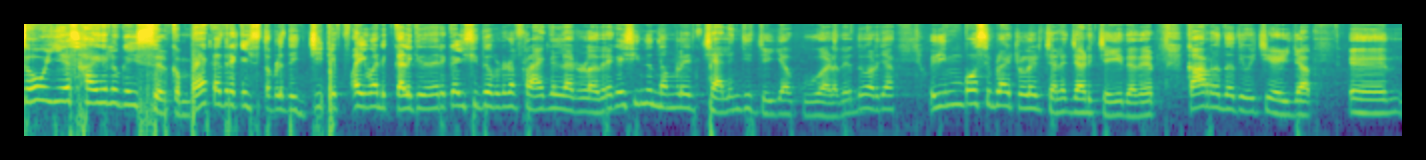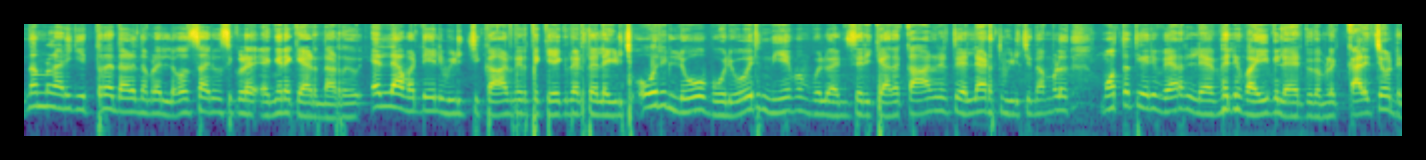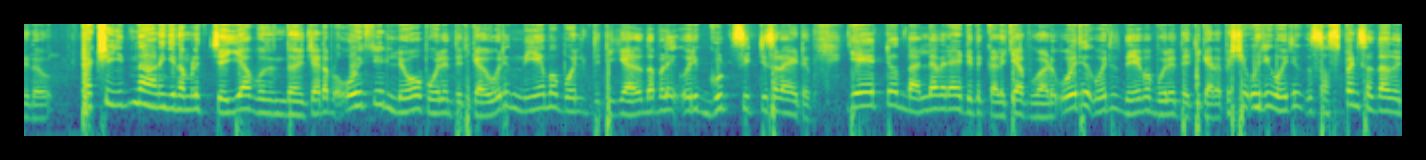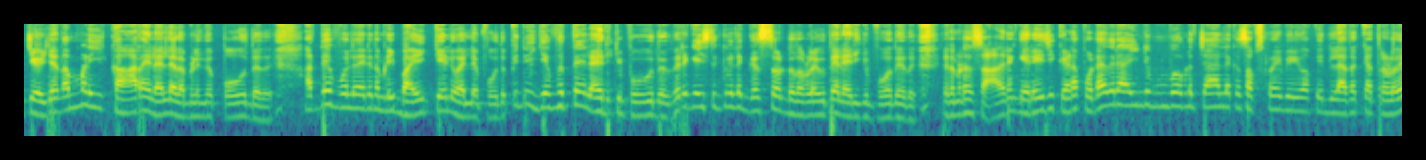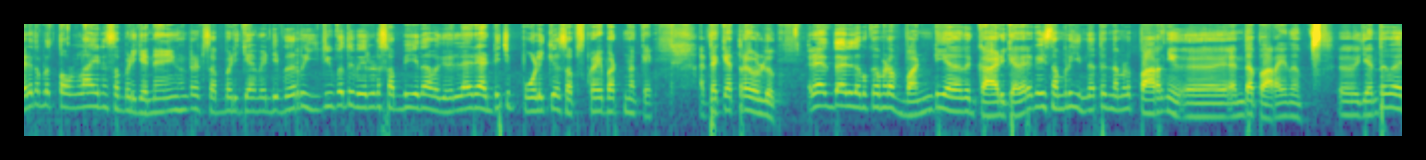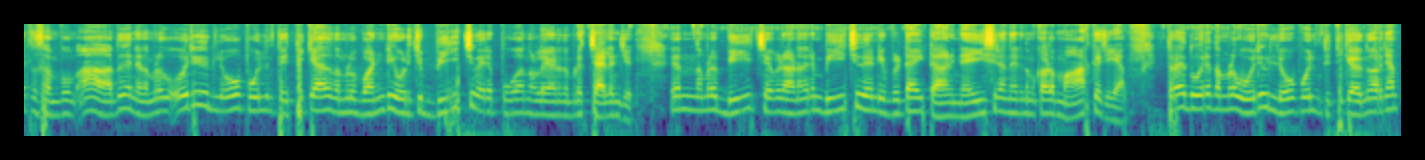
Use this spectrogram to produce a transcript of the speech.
So yes hi hello guys welcome back അതിനെ കൈസ് നമ്മളത് ജി പി ഫൈവ് ആണ് കളിക്കുന്നത്. അതിനെ കൈസ് ഇത് നമ്മളുടെ ഫ്രാഗിലാണുള്ളത് അതിനെ കൈസ് ഇന്ന് നമ്മൾ ചലഞ്ച് ചെയ്യാൻ പോവുകയാണ്. അതെന്ന് പറഞ്ഞാൽ ഒരു ഇമ്പോസിബിൾ ആയിട്ടുള്ള ഒരു ചലഞ്ചാണ് ചെയ്യുന്നത്. കാരണം എന്താ ചോദിച്ചു കഴിഞ്ഞാൽ നമ്മളാണെങ്കിൽ ഇത്ര നാൾ നമ്മുടെ ലോസ് ആരോസിൽ കൂടെ എങ്ങനെയൊക്കെയാണ് നടന്നത്? എല്ലാ വണ്ടിയിലും ഇടിച്ച് കാടിനടുത്ത് കേൾക്കുന്നിടത്ത് എല്ലാം ഇടിച്ച് ഒരു ലോ പോലും ഒരു നിയമം പോലും അനുസരിക്കാതെ കാടിനടുത്ത് എല്ലായിടത്തും ഇടിച്ച് നമ്മൾ മൊത്തത്തിൽ ഒരു വേറെ ലെവൽ വൈബിലായിരുന്നു നമ്മൾ കളിച്ചുകൊണ്ടിരുന്നത് പക്ഷേ ഇന്നാണെങ്കിൽ നമ്മൾ ചെയ്യാൻ പോകുന്നത് എന്താണെന്ന് വെച്ചാൽ നമ്മൾ ഒരു ലോ പോലും തെറ്റിക്കാതെ ഒരു നിയമം പോലും തെറ്റിക്കാതെ നമ്മൾ ഒരു ഗുഡ് സിറ്റിസണായിട്ട് ഏറ്റവും നല്ലവരായിട്ട് ഇത് കളിക്കാൻ പോവുകയാണ് ഒരു ഒരു നിയമം പോലും തെറ്റിക്കാതെ. പക്ഷേ ഒരു ഒരു സസ്പെൻസ് എന്താണെന്ന് വെച്ച് കഴിഞ്ഞാൽ നമ്മൾ ഈ കാറയിലല്ല നമ്മൾ ഇന്ന് പോകുന്നത്. അതേപോലെ തന്നെ നമ്മൾ ഈ ബൈക്കിലും അല്ല പോകുന്നത്. പിന്നെ യവത്തേലായിരിക്കും പോകുന്നത്? ഒരു കേസ് വല്ല ഗസ് ഉണ്ട് നമ്മൾ യവത്തേലായിരിക്കും പോകുന്നത്? നമ്മുടെ സാധനം ഗരേജിൽ കിടപ്പുണ്ട്. അതിന് അതിന്റെ മുമ്പ് നമ്മുടെ ചാനലൊക്കെ സബ്സ്ക്രൈബ് ചെയ്യുക. പിന്നെ അതൊക്കെ അത്ര ഉള്ളൂ. നമ്മൾ തൊള്ളായിരം സബ് അടിക്കാൻ നയൻ ഹൺഡ്രഡ് സബ് അടിക്കാൻ വേണ്ടി വെറും ഇരുപത് പേരുടെ സബ് ചെയ്താൽ മതി. എല്ലാവരും അടിച്ച് പൊളിക്കുക സബ്സ്ക്രൈബ് ബട്ടണൊക്കെ അതൊക്കെ അത്രേ ഉള്ളൂ. എന്തായാലും നമുക്ക് നമ്മുടെ വണ്ടി അതായത് കാണിക്കുക അതായത് കൈസ് നമ്മൾ ഇന്നത്തെ നമ്മൾ പറഞ്ഞു എന്താ പറയുന്നത്? എന്താ എന്തായിരുന്നു സംഭവം? ആ അത് തന്നെ. നമ്മൾ ഒരു ലോ പോലും തെറ്റിക്കാതെ നമ്മൾ വണ്ടി ഓടിച്ച് ബീച്ച് വരെ പോകുക എന്നുള്ളതാണ് നമ്മുടെ ചലഞ്ച് നമ്മൾ ബീച്ച് എവിടെയാണ് അന്നേരം ബീച്ച് വേണ്ടി ഇവിടായിട്ടാണ് നൈസിന് അന്നേരം നമുക്ക് അവിടെ മാർക്ക് ചെയ്യാം. ഇത്രയും ദൂരം നമ്മൾ ഒരു ലോ പോലും തെറ്റിക്കാതെ എന്ന് പറഞ്ഞാൽ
